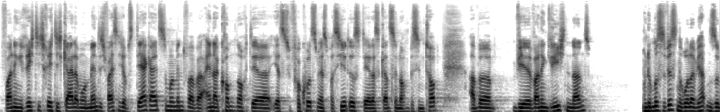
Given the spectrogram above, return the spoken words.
Vor allen Dingen richtig, richtig geiler Moment. Ich weiß nicht, ob es der geilste Moment war, weil einer kommt noch, der jetzt vor kurzem erst passiert ist, der das Ganze noch ein bisschen toppt. Aber wir waren in Griechenland und du musst wissen, Roland, wir hatten so,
